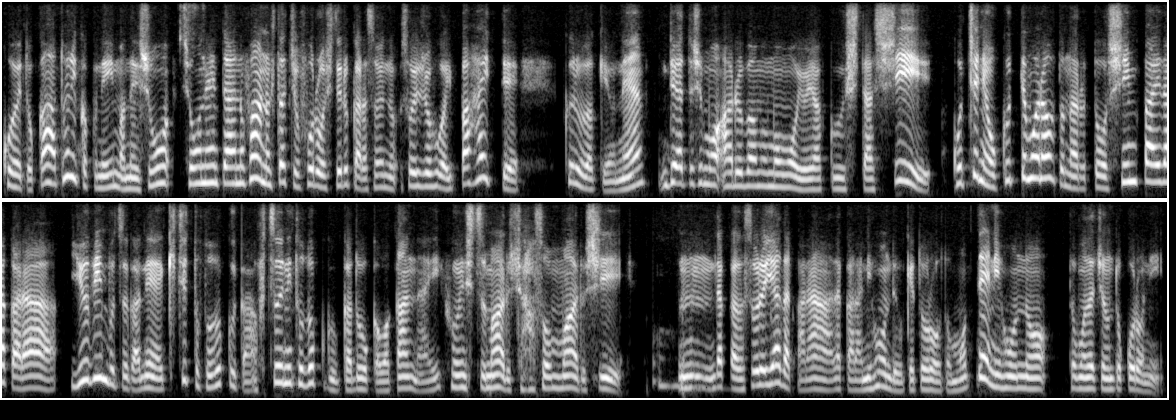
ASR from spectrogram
声とか、とにかくね、今ね、少少年隊のファンの人たちをフォローしてるから、そういうの、そういう情報がいっぱい入ってくるわけよね。で、私もアルバムももう予約したし、こっちに送ってもらうとなると心配だから、郵便物がね、きちっと届くか、普通に届くかどうかわかんない。紛失もあるし、破損もあるし、うん、だからそれ嫌だから、だから日本で受け取ろうと思って、日本の友達のところに、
